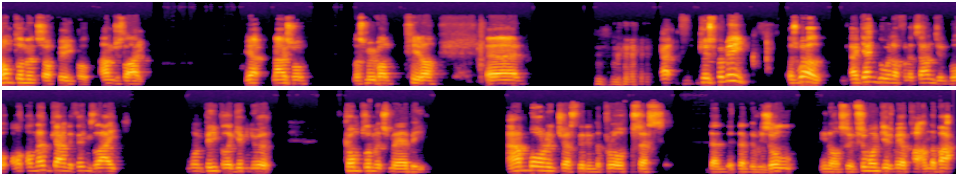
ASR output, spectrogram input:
Compliments of people. I'm just like, yeah, nice one. Let's move on. You know, uh, because uh, for me, as well, again going off on a tangent, but on, on, them kind of things like when people are giving you a, compliments, maybe I'm more interested in the process than than the result. You know, so if someone gives me a pat on the back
